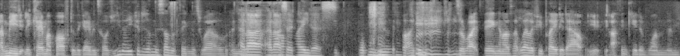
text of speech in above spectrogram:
immediately came up after the game and told you, you know, you could have done this other thing as well. And, and I like, and I "Oh, said I- yes. Well, we knew it, but I didn't think it was the right thing. And I was like, well, if you played it out, you, I think you'd have won. And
